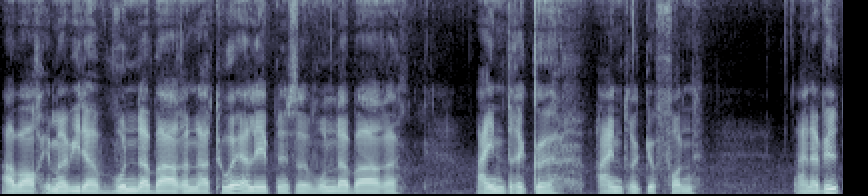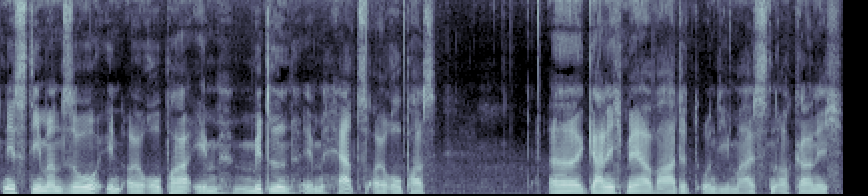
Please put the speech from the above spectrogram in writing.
aber auch immer wieder wunderbare Naturerlebnisse, wunderbare Eindrücke, Eindrücke von einer Wildnis, die man so in Europa im Mittel, im Herz Europas äh, gar nicht mehr erwartet und die meisten auch gar nicht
